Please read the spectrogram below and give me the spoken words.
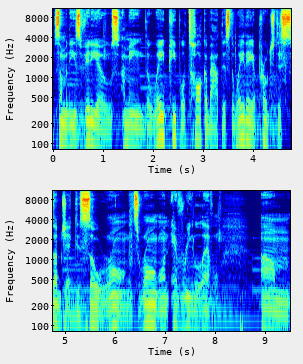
some of these videos. I mean, the way people talk about this, the way they approach this subject is so wrong. It's wrong on every level. Um,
